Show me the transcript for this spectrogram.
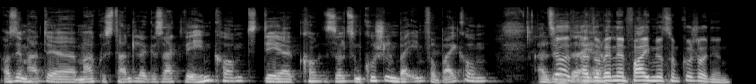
Außerdem hat der Markus Tandler gesagt, wer hinkommt, der kommt, soll zum Kuscheln bei ihm vorbeikommen. Also, ja, also wenn, dann fahre ich nur zum Kuscheln hin.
